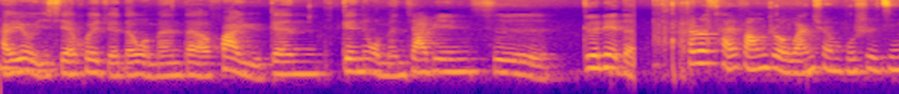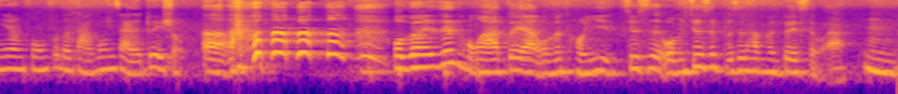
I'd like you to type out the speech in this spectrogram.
还有一些会觉得我们的话语跟跟我们嘉宾是割裂的。他说采访者完全不是经验丰富的打工仔的对手。啊，我们认同啊，对啊，我们同意，就是我们就是不是他们对手啊，嗯，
